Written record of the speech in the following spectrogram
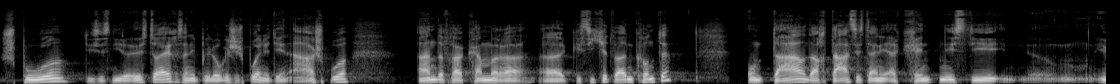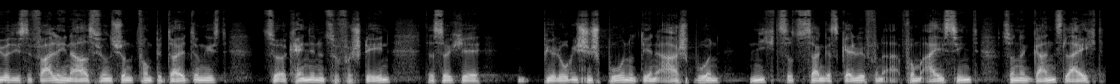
Spur dieses Niederösterreichers, eine biologische Spur, eine DNA-Spur, an der Frau Kamera äh, gesichert werden konnte. Und da, und auch das ist eine Erkenntnis, die äh, über diesen Fall hinaus für uns schon von Bedeutung ist, zu erkennen und zu verstehen, dass solche biologischen Spuren und DNA-Spuren nicht sozusagen das Gelbe von, vom Ei sind, sondern ganz leicht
